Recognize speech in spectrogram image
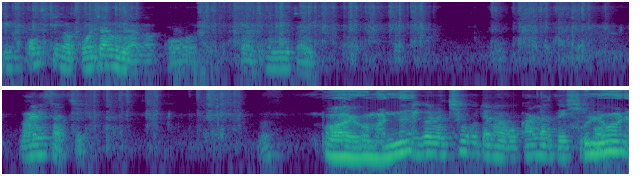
이 꼭지가 고장이 나갖고 좀 힘들잖아. 많이 쌌지? 와, 이거 맞네. 이거는 친구들하고 갈라 드시고 훌륭하네.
